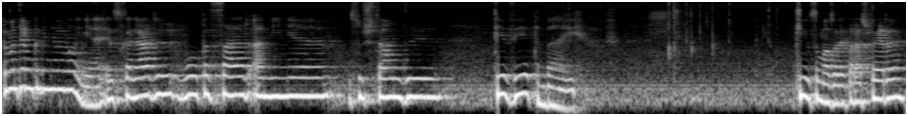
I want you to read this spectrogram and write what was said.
Para manter um bocadinho a mesma linha, eu se calhar vou passar à minha sugestão de TV também. Que o Samuel já deve estar à espera,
